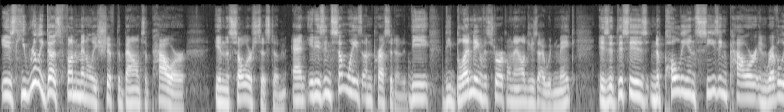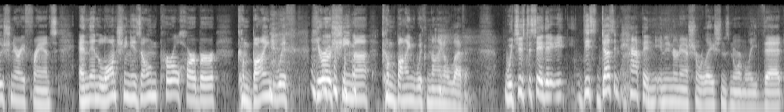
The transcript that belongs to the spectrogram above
is he really does fundamentally shift the balance of power in the solar system and it is in some ways unprecedented. The the blending of historical analogies i would make is that this is napoleon seizing power in revolutionary france and then launching his own pearl harbor combined with hiroshima combined with 9-11 which is to say that it, this doesn't happen in international relations normally. That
